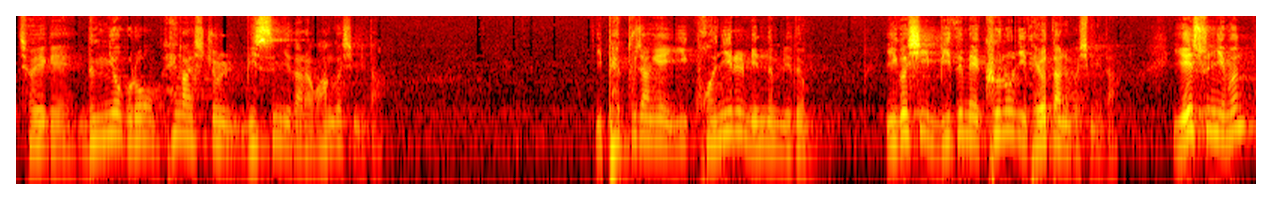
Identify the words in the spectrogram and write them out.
저에게 능력으로 행할 줄 믿습니다라고 한 것입니다. 이 백부장의 이 권위를 믿는 믿음, 이것이 믿음의 근원이 되었다는 것입니다. 예수님은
